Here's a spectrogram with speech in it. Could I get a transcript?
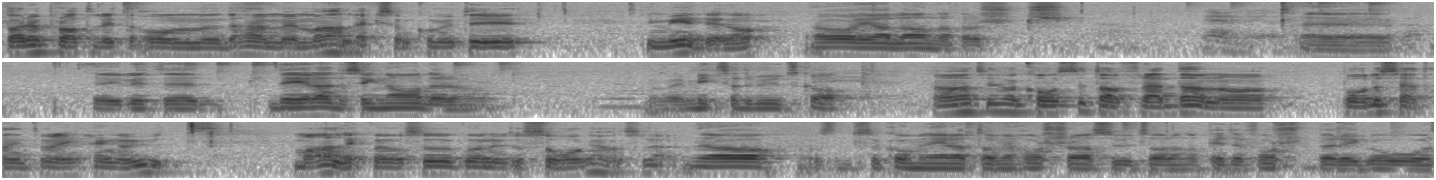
börja prata lite om det här med Malek som kom ut i, i media idag. Ja, i alla andra först. Eh, det är ju lite delade signaler och mixade budskap. Ja, jag tyckte det var konstigt av Freddan och både säga att han inte vill hänga ut Malek och så går han ut och sågar honom sådär. Ja, och så, så kombinerat med Horsas uttalande och Peter Forsberg igår.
